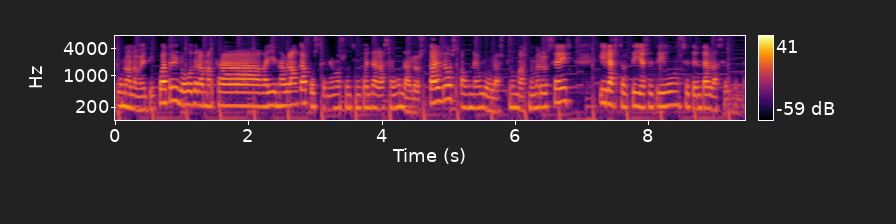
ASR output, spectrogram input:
1,94 y luego de la marca gallina blanca pues tenemos un 50 en la segunda los caldos, a un euro las plumas número 6 y las tortillas de trigo un 70 en la segunda.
